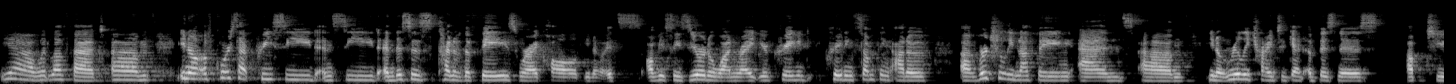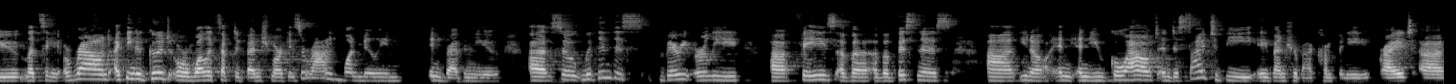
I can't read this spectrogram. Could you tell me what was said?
yeah, would love that. Um, you know, of course, that pre-seed and seed, and this is kind of the phase where I call, you know, it's obviously zero to one, right? You're creating creating something out of uh, virtually nothing, and um, you know, really trying to get a business up to, let's say, around. I think a good or well accepted benchmark is around one million in revenue. Uh, so within this very early uh, phase of a of a business, uh, you know, and, and you go out and decide to be a venture backed company, right? Uh,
